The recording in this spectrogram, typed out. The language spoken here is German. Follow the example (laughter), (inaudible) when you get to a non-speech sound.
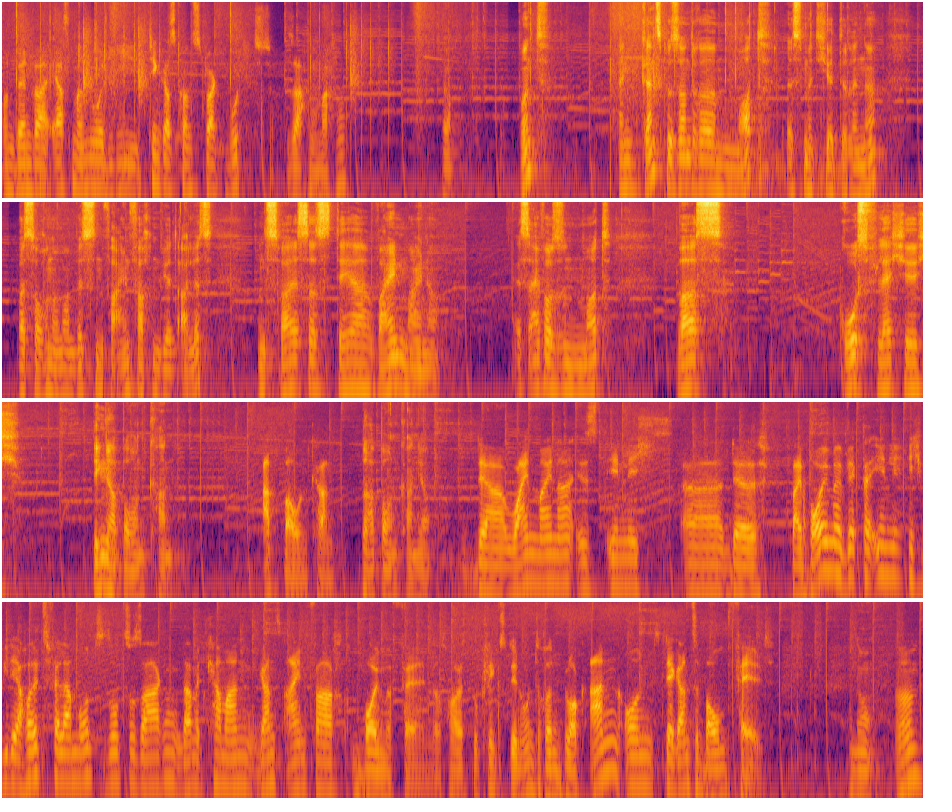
Und wenn wir erstmal nur die Tinkers Construct Wood Sachen machen. Ja. Und ein ganz besonderer Mod ist mit hier drin, was auch nochmal ein bisschen vereinfachen wird alles. Und zwar ist das der Weinminer ist einfach so ein Mod, was großflächig Dinger bauen kann. Abbauen kann. Oder abbauen kann, ja. Der Wine Miner ist ähnlich, äh, der, bei Bäume wirkt er ähnlich wie der Holzfäller-Mod sozusagen. Damit kann man ganz einfach Bäume fällen. Das heißt, du klickst den unteren Block an und der ganze Baum fällt. Genau. Ja?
